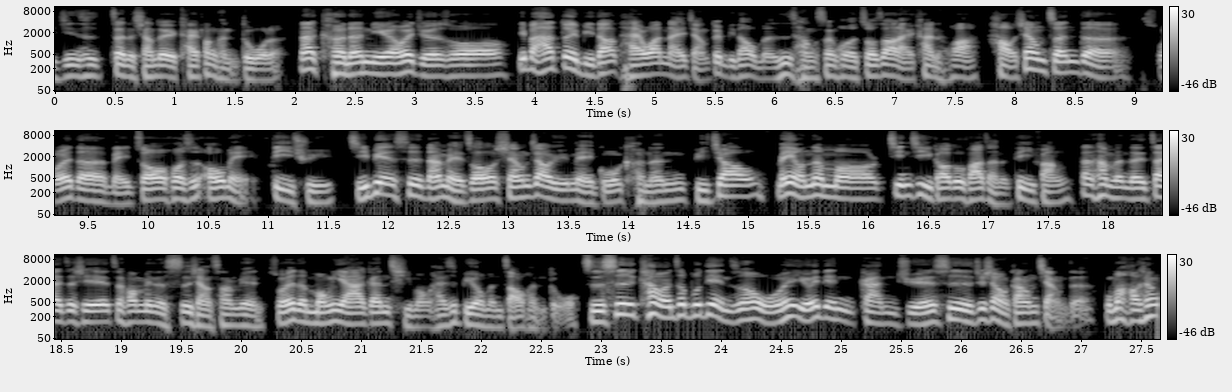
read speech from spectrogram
已经是真的相对开放很多了。那可能你也会觉得说，你把它对比到台湾来讲，对比到我们日常生活周遭来看的话，好像真的所谓的美洲或是欧美地区，即便是南美洲，相较于美。国可能比较没有那么经济高度发展的地方，但他们的在这些这方面的思想上面，所谓的萌芽跟启蒙还是比我们早很多。只是看完这部电影之后，我会有一点感觉是，就像我刚刚讲的，我们好像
